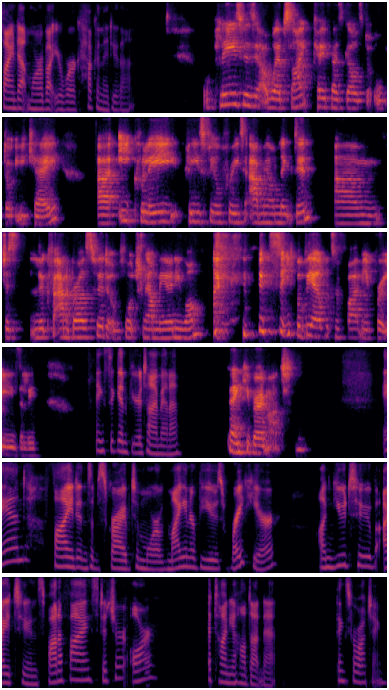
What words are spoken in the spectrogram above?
find out more about your work, how can they do that? Well, please visit our website, codefirstgirls.org.uk. Uh, equally, please feel free to add me on LinkedIn. Um, just look for Anna Brailsford. Unfortunately, I'm the only one. so you'll be able to find me pretty easily. Thanks again for your time, Anna. Thank you very much. And find and subscribe to more of my interviews right here on YouTube, iTunes, Spotify, Stitcher, or at tanyahall.net. Thanks for watching.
